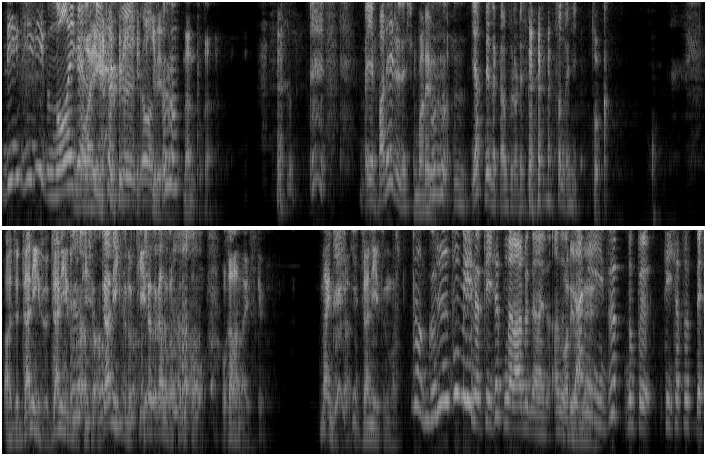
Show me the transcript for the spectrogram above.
DDD とノア以外の T シャツを。着れば、なんとか。いや、バレるでしょ。バレるうん。やってんだから、プロレス。その日。そっか。あ、じゃあ、ジャニーズ、ジャニーズの T シャツ、ジャニーズの T シャツがあるのかそもそもわからないですけど。ないんですか？ジャニーズの。と、グループ名の T シャツならあるんじゃないの？あの、あるよねジャニーズのプ T シャツって、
